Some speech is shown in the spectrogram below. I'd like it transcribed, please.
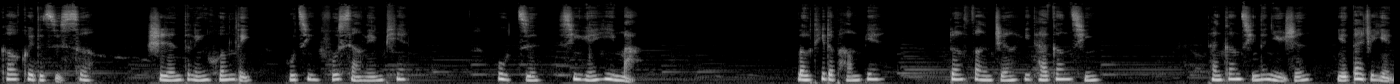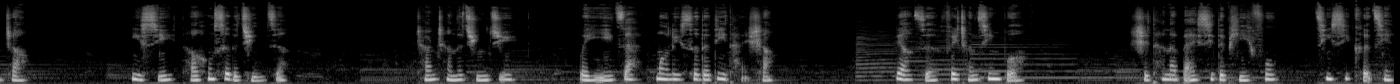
高贵的紫色，使人的灵魂里不禁浮想联翩，兀自心猿意马。楼梯的旁边，端放着一台钢琴。弹钢琴的女人也戴着眼罩，一袭桃红色的裙子，长长的裙裾尾移在墨绿色的地毯上，料子非常轻薄，使她那白皙的皮肤清晰可见。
